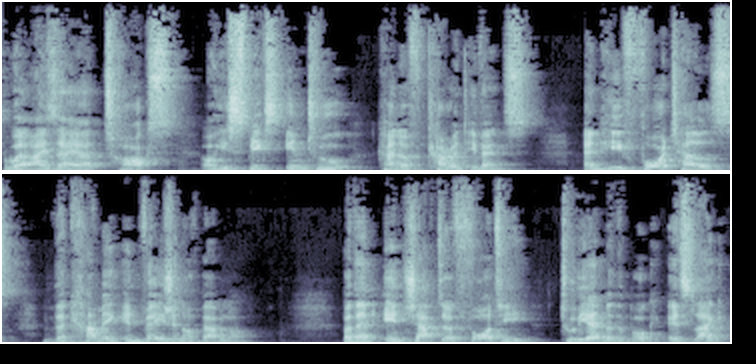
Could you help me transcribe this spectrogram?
where Isaiah talks or he speaks into kind of current events and he foretells the coming invasion of Babylon. But then in chapter 40 to the end of the book, it's like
